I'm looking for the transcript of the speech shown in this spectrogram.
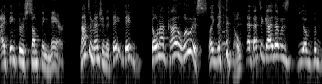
I- think there's something there. Not to mention that they they don't have Kyle Lewis. Like Nope. that, that's a guy that was you know the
